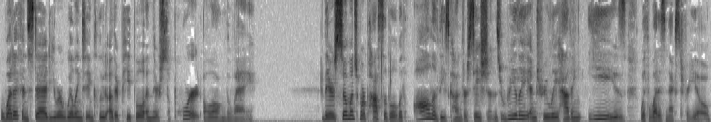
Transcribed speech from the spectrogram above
What if instead you are willing to include other people and their support along the way? There's so much more possible with all of these conversations, really and truly having ease with what is next for you.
